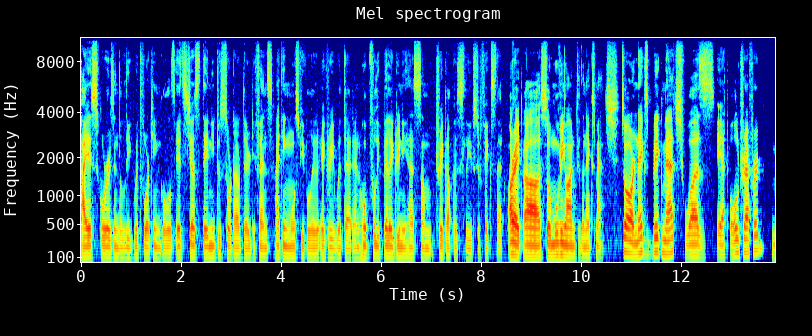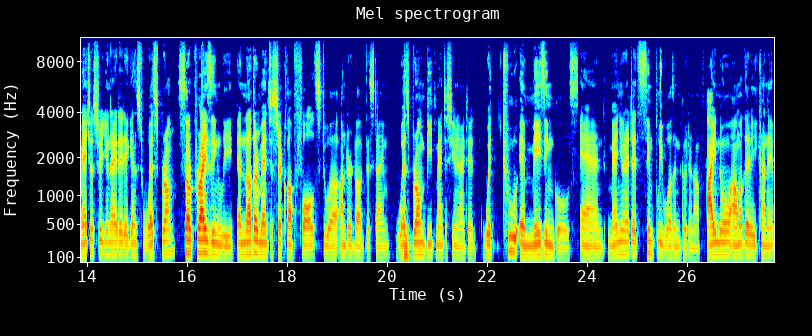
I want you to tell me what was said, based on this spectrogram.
highest scorers in the league with 14 goals. It's just they need to sort out their defense. I think most people agree with that, and hopefully Pellegrini has some trick up his sleeves to fix that. All right, uh, so moving on to the next match. So our next big match was at Old Trafford, Manchester United against West Brom. Surprisingly, another Manchester club falls to a underdog this time. West Brom beat Manchester United with two amazing goals, and Man United simply wasn't good enough. I know Amader ekane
